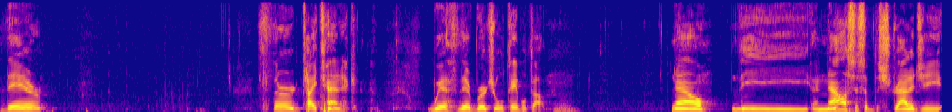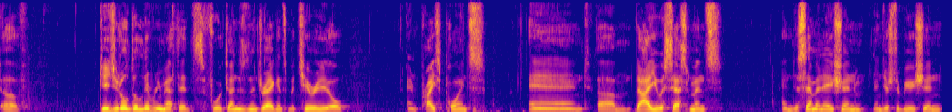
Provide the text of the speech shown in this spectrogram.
their third Titanic with their virtual tabletop. Now, the analysis of the strategy of digital delivery methods for Dungeons and Dragons material and price points and um, value assessments and dissemination and distribution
